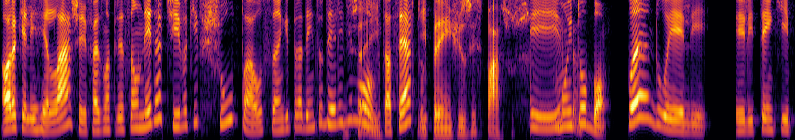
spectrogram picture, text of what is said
A hora que ele relaxa, ele faz uma pressão negativa que chupa o sangue pra dentro dele de Isso novo, aí. tá certo? E preenche os espaços. Isso. Muito bom. Quando ele ele tem que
